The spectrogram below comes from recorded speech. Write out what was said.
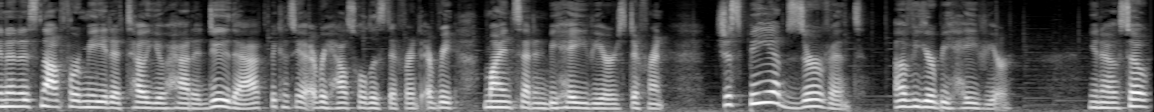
You know, it's not for me to tell you how to do that because you know, every household is different, every mindset and behavior is different just be observant of your behavior. You know, so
